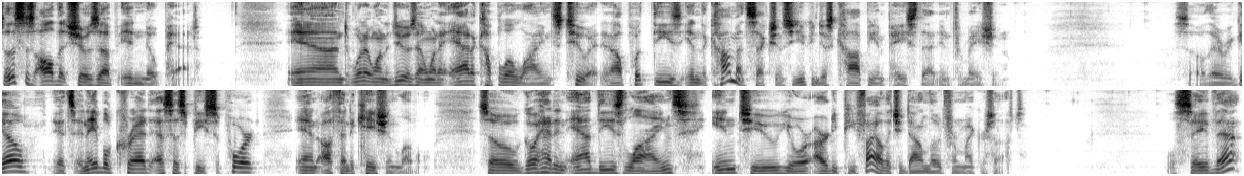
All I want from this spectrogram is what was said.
So this is all that shows up in notepad. And what I want to do is I want to add a couple of lines to it. And I'll put these in the comment section so you can just copy and paste that information. So there we go. It's enable CRED SSP support and authentication level. So go ahead and add these lines into your RDP file that you download from Microsoft. We'll save that.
